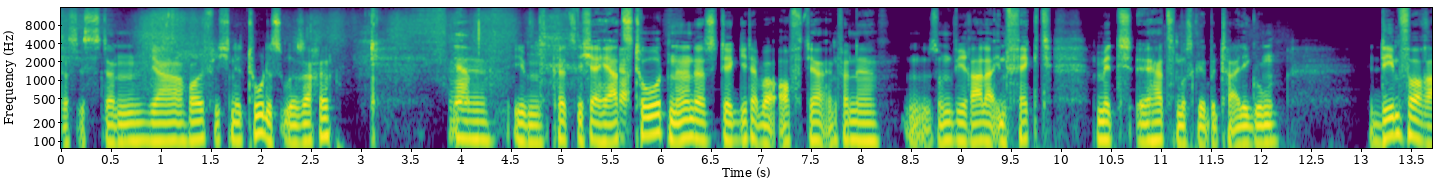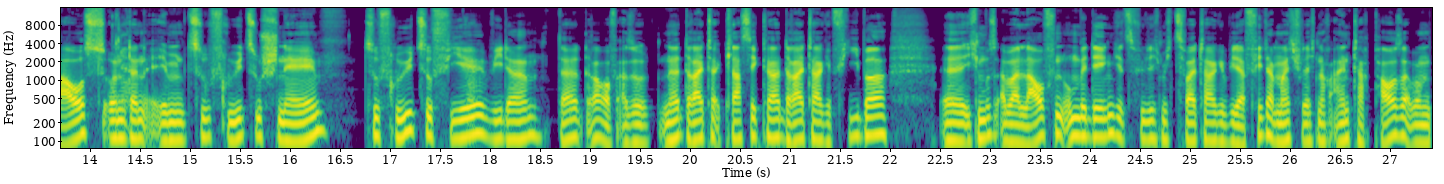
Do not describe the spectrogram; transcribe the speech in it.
Das ist dann ja häufig eine Todesursache. Ja. Äh, eben plötzlicher Herztod, ja. ne? Das, der geht aber oft ja einfach eine, so ein viraler Infekt mit äh, Herzmuskelbeteiligung dem voraus und dann eben zu früh, zu schnell, zu früh, zu viel wieder da drauf. Also ne, drei Klassiker, drei Tage Fieber, äh, ich muss aber laufen unbedingt. Jetzt fühle ich mich zwei Tage wieder fit. Dann mache ich vielleicht noch einen Tag Pause, aber am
